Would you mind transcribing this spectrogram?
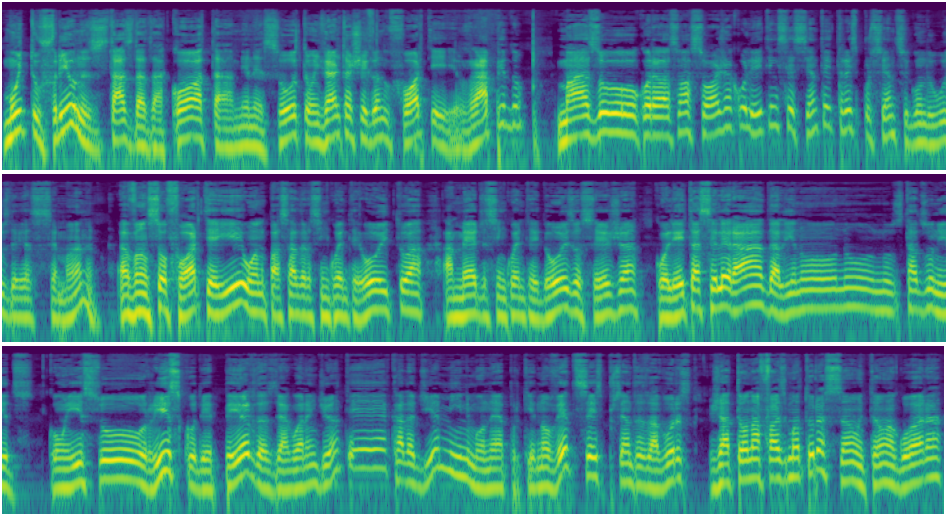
muito frio nos estados da Dakota, Minnesota, o inverno está chegando forte e rápido, mas o, com relação à soja, a colheita em 63%, segundo o USDA essa semana. Avançou forte aí, o ano passado era 58%, a, a média 52%, ou seja, colheita acelerada ali no, no, nos Estados Unidos. Com isso, o risco de perdas de agora em diante é cada dia mínimo, né? Porque 96% das lavouras já estão na fase de maturação. Então agora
